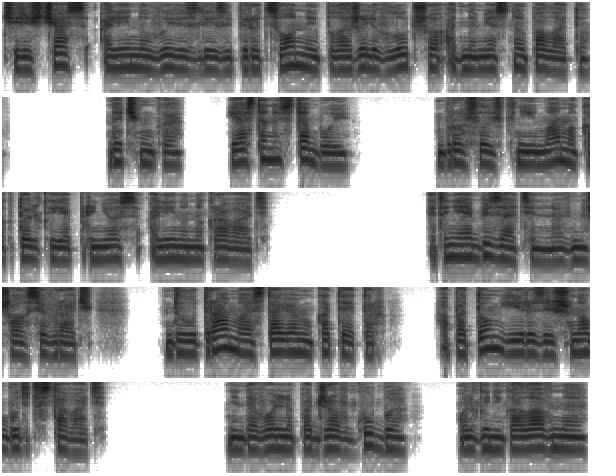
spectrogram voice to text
Через час Алину вывезли из операционной и положили в лучшую одноместную палату. «Доченька, я останусь с тобой», — бросилась к ней мама, как только я принес Алину на кровать. «Это не обязательно», — вмешался врач. «До утра мы оставим катетер, а потом ей разрешено будет вставать». Недовольно поджав губы, Ольга Николаевна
